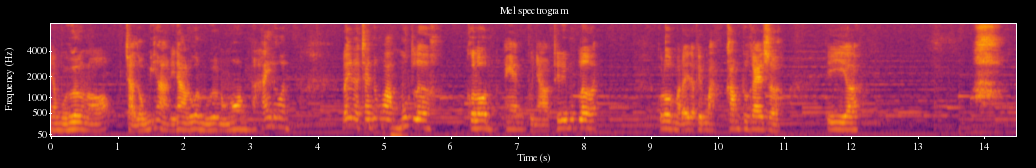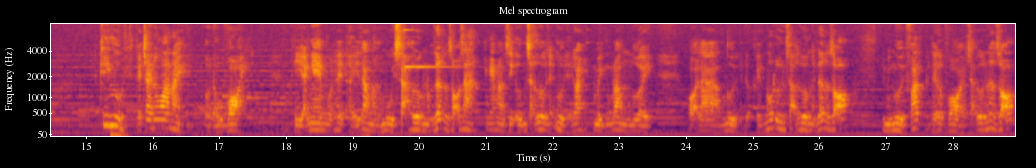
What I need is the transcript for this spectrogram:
nhưng mùi hương nó chả giống mỹ hảo thế nào luôn. Mùi hương nó ngon vãi luôn. Đây là chai nước hoa Mugler Cologne. Anh em của nhà Thierry Mugler ấy. Cologne và đây là phiên bản Come Together thì uh, khi ngửi cái chai nước hoa này ở đầu vòi thì anh em có thể thấy rằng là cái mùi xạ hương nó rất là rõ ràng. Anh em là dị ứng xạ hương sẽ ngửi thấy đây mình cũng là một người gọi là ngửi được cái nốt hương xạ hương này rất là rõ. Thì mình ngửi phát thấy ở vòi xạ hương rất là rõ.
